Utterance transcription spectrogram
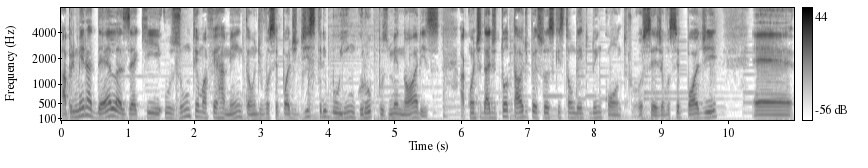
A primeira delas é que o Zoom tem uma ferramenta onde você pode distribuir em grupos menores a quantidade total de pessoas que estão dentro do encontro, ou seja, você pode é,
